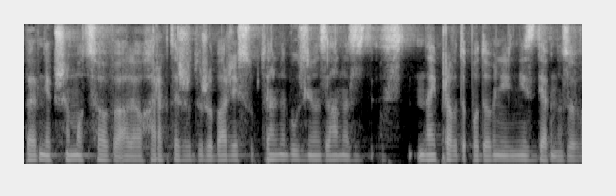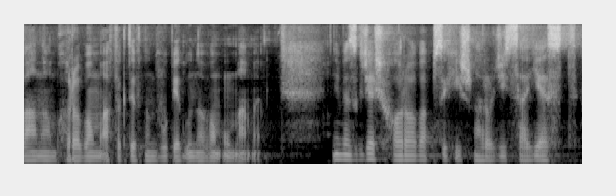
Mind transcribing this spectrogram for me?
pewnie przemocowy, ale o charakterze dużo bardziej subtelny, był związany z, z najprawdopodobniej niezdiagnozowaną chorobą afektywną dwubiegunową u mamy. Nie więc gdzieś choroba psychiczna rodzica jest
